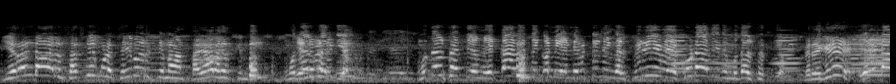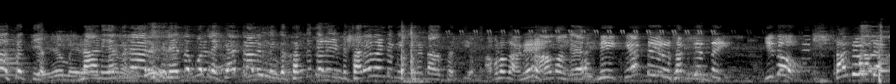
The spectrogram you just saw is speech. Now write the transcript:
இரண்டாயிரம் சத்தியம் கூட செய்வதற்கு நான் தயாராக இருக்கின்றேன். முதல் சத்தியம். முதல் சத்தியம் எக்காரணத்தை கொண்டு என்னை விட்டு நீங்கள் பிரியவே கூடாது இது முதல் சத்தியம். பிறகு? இரண்டாவது சத்தியம் நான் எந்த நேரத்தில் எந்த பொருளை கேட்டாலும் நீங்கள் தங்குதலை என்று தர வேண்டும் இது இரண்டாவது சத்தியம். அவ்வளவுதானே? ஆமாங்க. நீ கேட்ட ஒரு சத்தியத்தை இதோ தந்துவிட்டேன்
